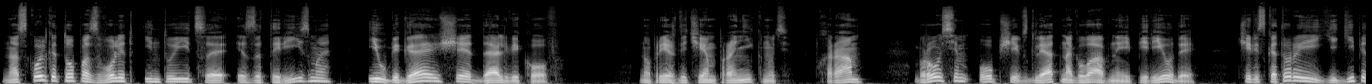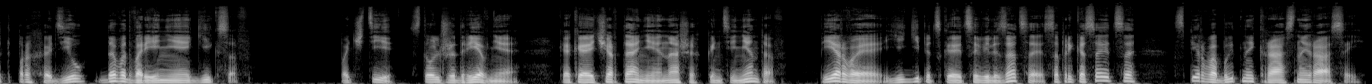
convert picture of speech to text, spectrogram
насколько то позволит интуиция эзотеризма и убегающая даль веков. Но прежде чем проникнуть в храм, бросим общий взгляд на главные периоды, через которые Египет проходил до водворения гиксов. Почти столь же древняя, как и очертания наших континентов, первая египетская цивилизация соприкасается с первобытной красной расой.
